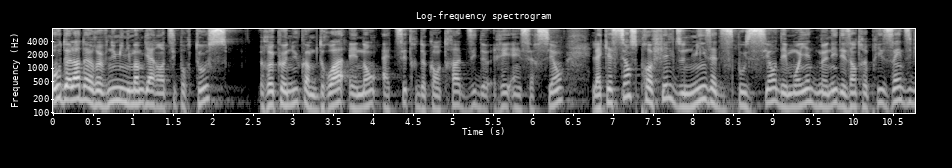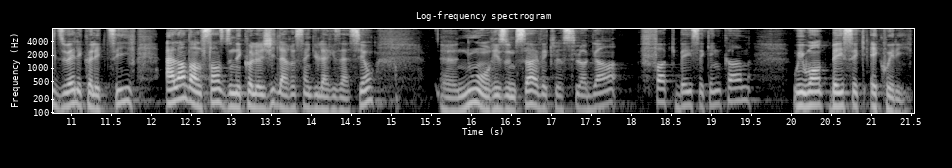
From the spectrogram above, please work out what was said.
Au-delà d'un revenu minimum garanti pour tous, reconnu comme droit et non à titre de contrat dit de réinsertion, la question se profile d'une mise à disposition des moyens de mener des entreprises individuelles et collectives allant dans le sens d'une écologie de la resingularisation. Euh, nous, on résume ça avec le slogan Fuck Basic Income, We want basic equity.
